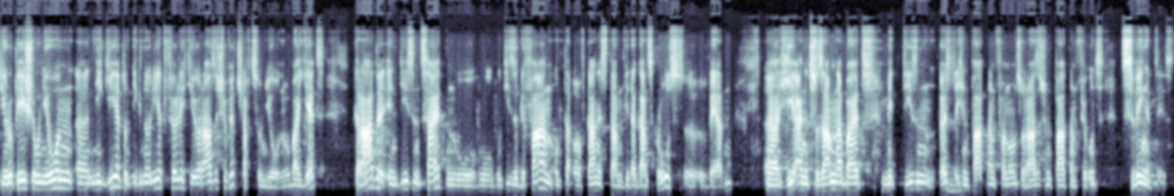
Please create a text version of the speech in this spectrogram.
Die Europäische Union äh, negiert und ignoriert völlig die Eurasische Wirtschaftsunion, wobei jetzt gerade in diesen Zeiten, wo, wo, wo diese Gefahren unter Afghanistan wieder ganz groß äh, werden, äh, hier eine Zusammenarbeit mit diesen östlichen Partnern von uns, eurasischen Partnern, für uns zwingend ist.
